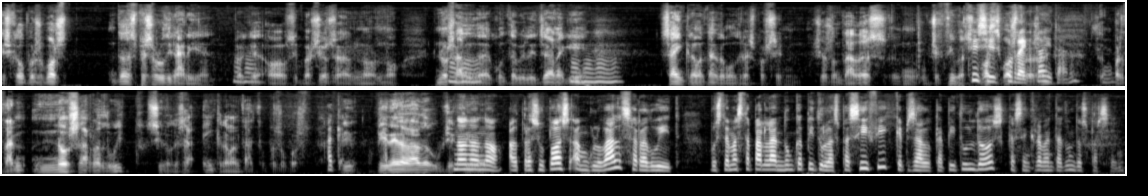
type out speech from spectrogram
és que el pressupost de despesa ordinària, uh -huh. perquè les inversions no, no, no s'han uh -huh. de comptabilitzar aquí, uh -huh. S'ha incrementat amb un 3%. Això són dades eh, objectives. Sí, sí, és correcte, vostres, i tant, sí. Per tant, no s'ha reduït, sinó que s'ha incrementat el pressupost. Aqu- Primera dada objectiva. No, no, no. El pressupost en global s'ha reduït. Vostè m'està parlant d'un capítol específic, que és el capítol 2, que s'ha incrementat un 2%.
